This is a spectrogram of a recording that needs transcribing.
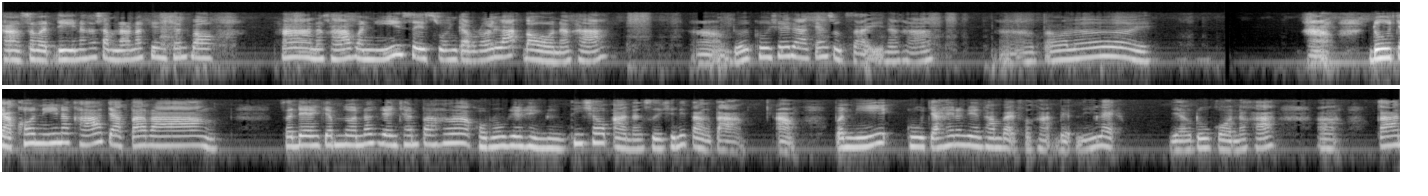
ค่ะสวัสดีนะคะสำหรับนักเรียนชั้นป .5 นะคะ วันนี้เศษส่วนกับร้อยละต่อนะคะอ่าโดยครูใช้ดาแก้สุขใสนะคะอ่าต่อเลยอ่าดูจากข้อนี้นะคะจากตาราง แสดงจำนวนนักเรียนชั้นป .5 ของโรงเรียนแห่งหนึ่งที่ชอบอ่านหนังสือชนิดต่างๆอ้าววันนี้ครูจะให้นักเรียนทำแบบฝึกหัดแบบนี้แหละ เดี๋ยวดูก่อนนะคะอ่าการ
